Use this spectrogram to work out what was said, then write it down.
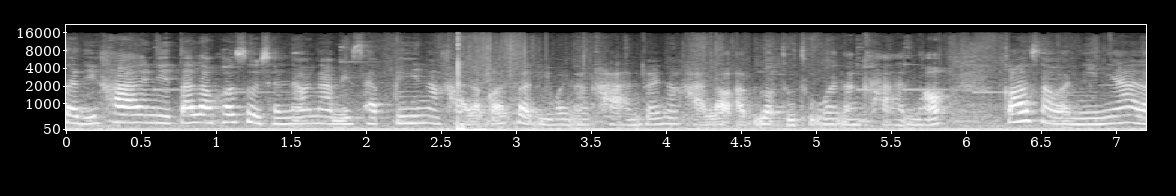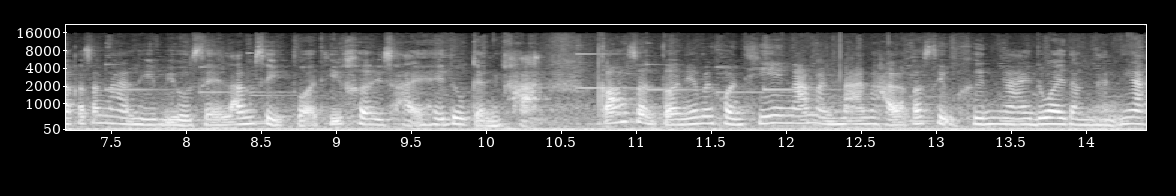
สวัสดีค่ะยินดีต้อนรับเข้าสู่ช anel นามิแฮปปี้นะคะ แล้วก็สวัสดีวันอังคารด้วยนะคะ เราอัปโหลดทุกๆวันอังคารเนาะ ก็สำหรับวันนี้เนี่ยเราก็จะมารีวิวเซรั่ม4 ตัวที่เคยใช้ให้ดูกันค่ะ ก็ส่วนตัวนี้เป็นคนที่หน้ามันมากนะคะ แล้วก็สิวขึ้นง่ายด้วย ดังนั้นเนี่ย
